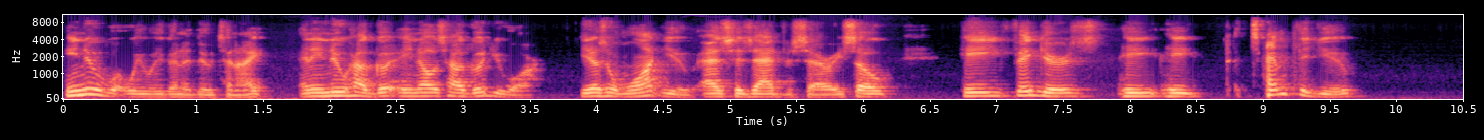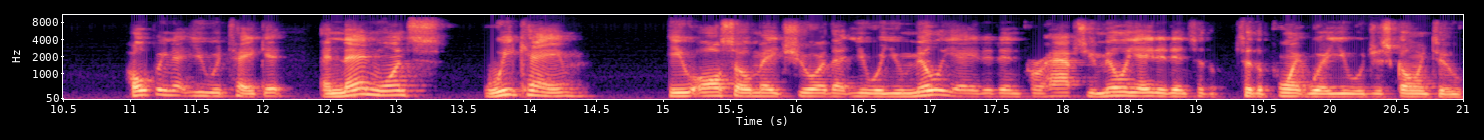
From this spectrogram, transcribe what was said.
He knew what we were going to do tonight, and he knew how good he knows how good you are. He doesn't want you as his adversary, so he figures he he tempted you, hoping that you would take it, and then once we came, he also made sure that you were humiliated and perhaps humiliated into the to the point where you were just going to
